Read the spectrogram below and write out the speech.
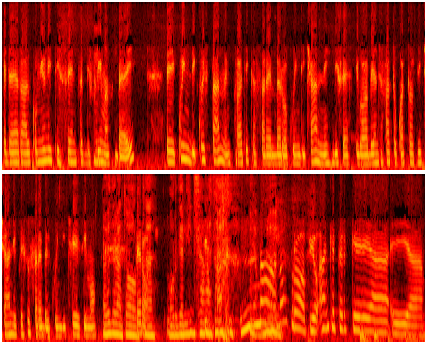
ed era al Community Center di Freeman's Bay. E quindi quest'anno in pratica sarebbero 15 anni di festival, abbiamo già fatto 14 anni e questo sarebbe il quindicesimo. Avete la torta Però, organizzata? No, non proprio, anche perché uh, eh, uh,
